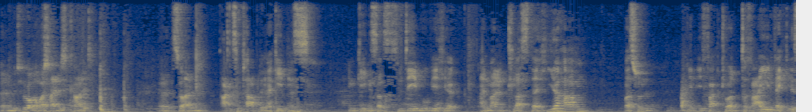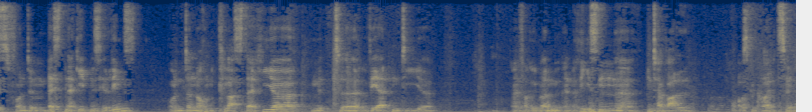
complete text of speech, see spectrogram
äh, mit höherer Wahrscheinlichkeit äh, zu einem akzeptablen Ergebnis. Im Gegensatz zu dem, wo wir hier einmal ein Cluster hier haben, was schon irgendwie Faktor 3 weg ist von dem besten Ergebnis hier links und dann noch ein Cluster hier mit äh, Werten, die äh, einfach über ein, ein riesen äh, Intervall ausgebreitet sind.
